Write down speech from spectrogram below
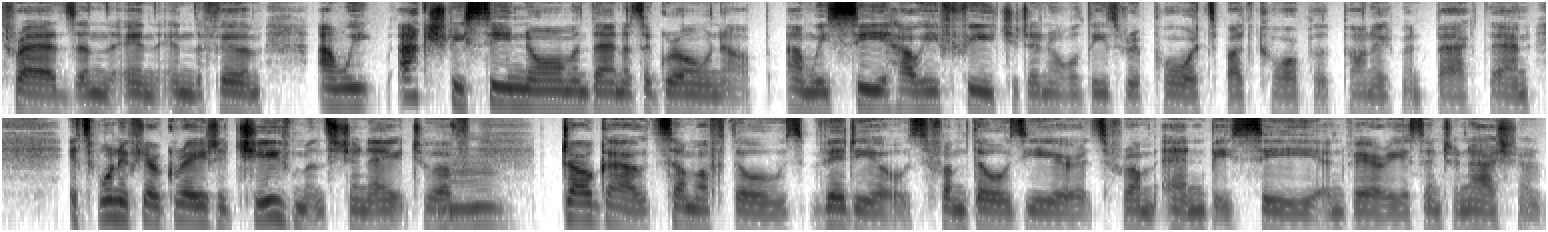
threads in, in, in the film. And we actually see Norman then as a grown up and we see how he featured in all these reports about corporal punishment back then. It's one of your great achievements, Sinead, to have mm. dug out some of those videos from those years from NBC and various international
